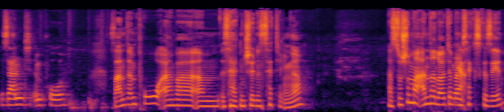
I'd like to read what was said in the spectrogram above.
Sand im Po. Sand im Po, aber ähm, ist halt ein schönes Setting, ne? Hast du schon mal andere Leute beim Ja. Sex gesehen?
